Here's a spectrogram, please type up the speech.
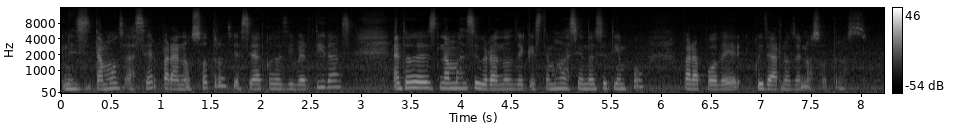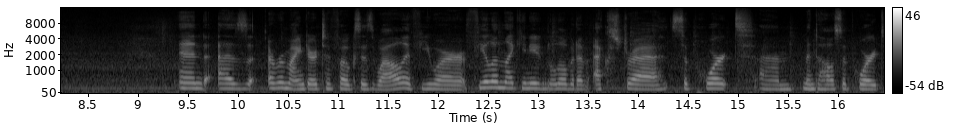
necesitamos hacer para nosotros, ya sea cosas divertidas, entonces nada más asegurarnos de que estemos haciendo ese tiempo para poder cuidarnos de nosotros. And as a reminder to folks as well, if you are feeling like you need a little bit of extra support, um, mental health support,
